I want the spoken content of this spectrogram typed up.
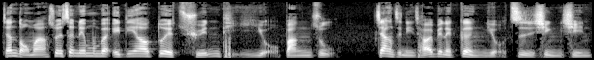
这样懂吗？所以设定目标一定要对群体有帮助，这样子你才会变得更有自信心。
